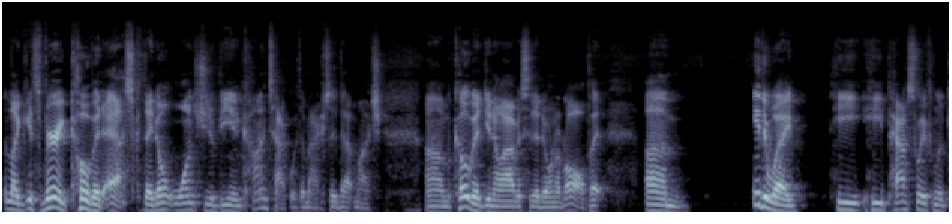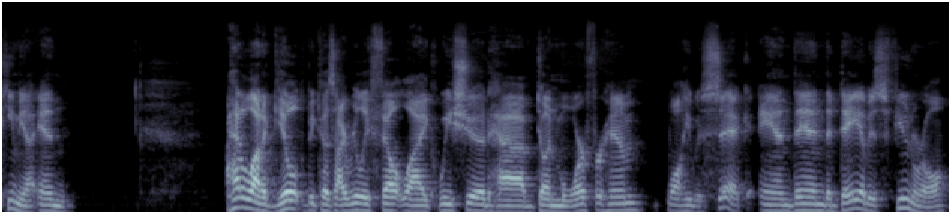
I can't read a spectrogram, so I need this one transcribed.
like it's very COVID esque. They don't want you to be in contact with him actually that much. Um, COVID, you know, obviously they don't at all. But um, either way, he he passed away from leukemia, and I had a lot of guilt because I really felt like we should have done more for him while he was sick. And then the day of his funeral,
